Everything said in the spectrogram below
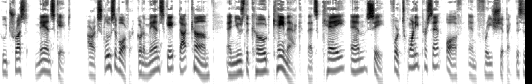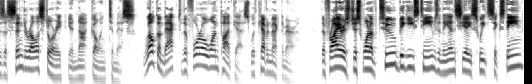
who trust Manscaped. our exclusive offer. Go to manscaped.com and use the code KMAC, that's KMC, for 20% off and free shipping. This is a Cinderella story you're not going to miss. Welcome back to the 401 podcast with Kevin McNamara. The Friars just one of two Big East teams in the NCAA Sweet 16.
